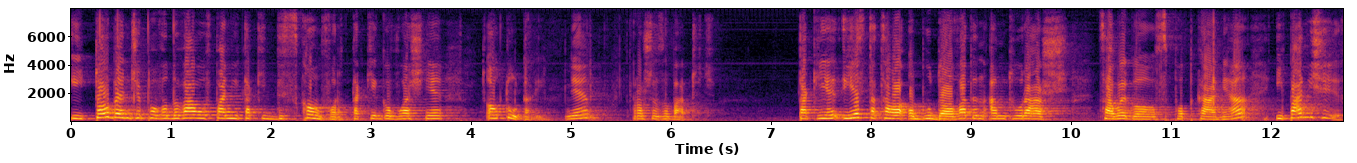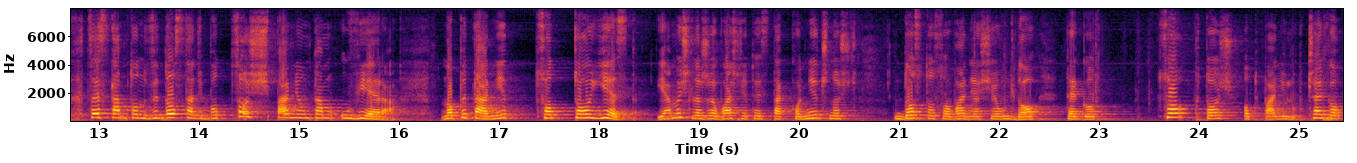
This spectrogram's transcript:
I to będzie powodowało w Pani taki dyskomfort, takiego właśnie, o tutaj, nie? Proszę zobaczyć tak je, jest ta cała obudowa, ten anturaż całego spotkania i pani się chce stamtąd wydostać, bo coś panią tam uwiera. No pytanie, co to jest? Ja myślę, że właśnie to jest ta konieczność dostosowania się do tego, co ktoś od pani lub czego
